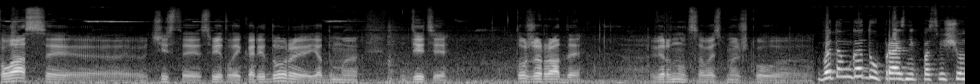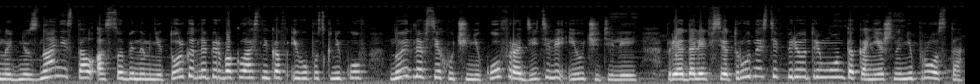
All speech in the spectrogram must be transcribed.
классы, э, чистые светлые коридоры. Я думаю, дети тоже рады вернуться в восьмую школу. В этом году праздник, посвященный Дню знаний, стал особенным не только для первоклассников и выпускников, но и для всех учеников, родителей и учителей. Преодолеть все трудности в период ремонта, конечно, непросто.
